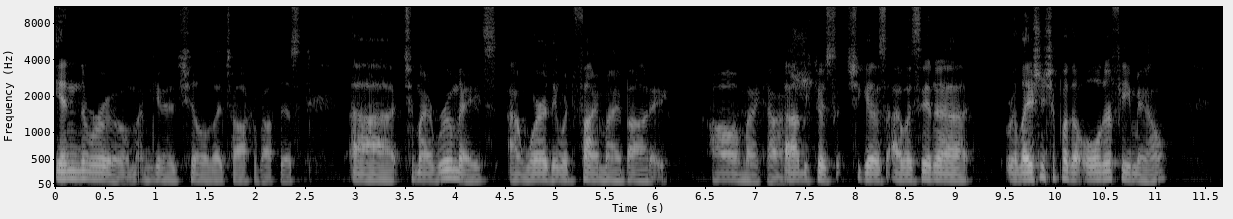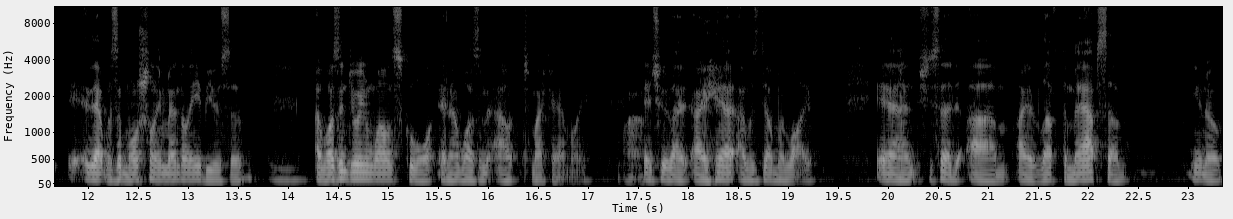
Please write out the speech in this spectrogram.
in the room. I'm getting a chill as I talk about this. Uh, to my roommates on where they would find my body. Oh my gosh. Uh, because she goes, I was in a relationship with an older female eh, that was emotionally, mentally abusive. I wasn't doing well in school, and I wasn't out to my family. Wow. And she was, I, I had, I was done with life. And she said, um, I left the maps of, you know,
